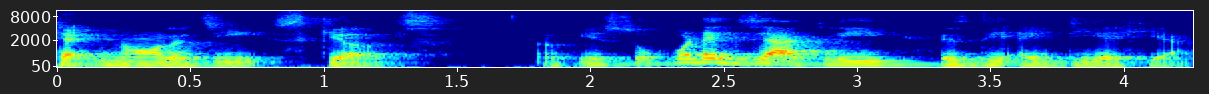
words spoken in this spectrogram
technology skills. Okay, so what exactly is the idea here?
